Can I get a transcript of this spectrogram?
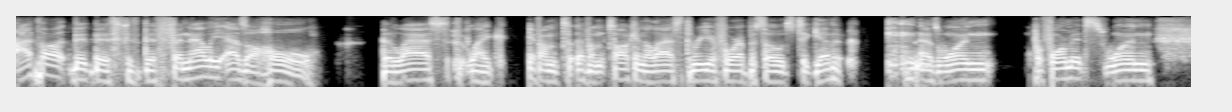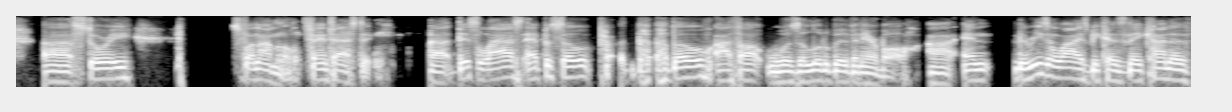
I thought that this the finale as a whole, the last like if I'm t- if I'm talking the last three or four episodes together as one performance, one uh, story, it's phenomenal, fantastic. Uh, this last episode, though, I thought was a little bit of an airball, uh, and the reason why is because they kind of,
